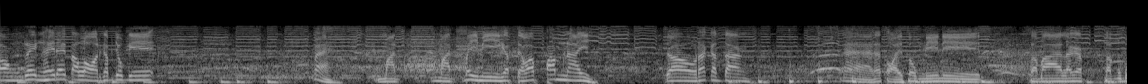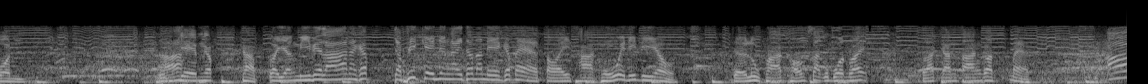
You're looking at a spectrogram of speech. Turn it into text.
ต้องเร่งให้ได้ตลอดครับยกนี้แหมหมัดหมัดไม่มีครับ แต่ว่าปั้มใน เจ้ารักกันตังแหมถ้าต่อยตรงนี้นี่สบายแล้วครับตังอุบลคุมเกมครับครับ ก็ยังมีเวลานะครับ จะพลิกเกมยังไงเท่านั้นเองครับแม่ต่อยถากหูไว้นิดเดียว เจอลูกขวาของสักดิ์อุบลไว้รักกันตังก็แหมเอ้า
